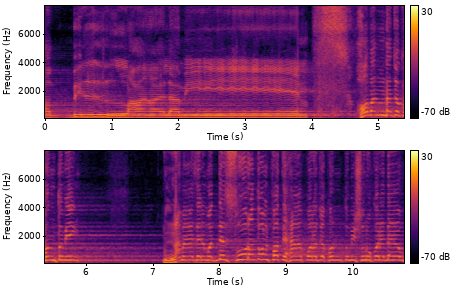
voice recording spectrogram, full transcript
রব্বিল আলামিন। হো বান্দা, যখন তুমি নামাজের মধ্যে সুরতুল ফতেহা পড়া যখন তুমি শুরু করে দাও,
